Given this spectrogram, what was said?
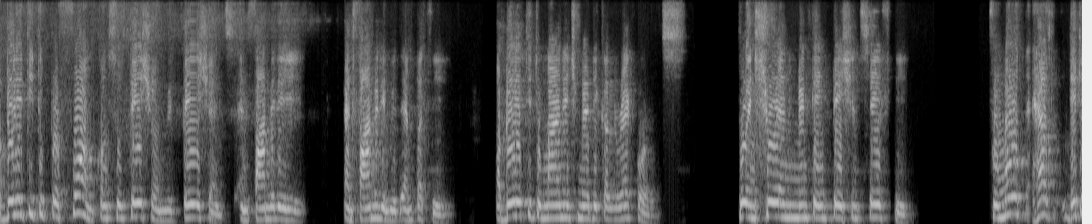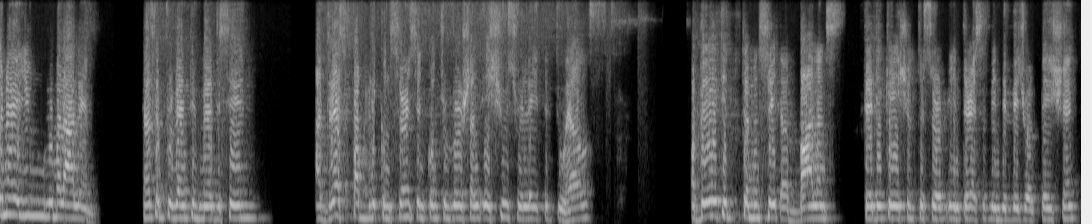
Ability to perform consultation with patients and family and family with empathy. Ability to manage medical records. To ensure and maintain patient safety. Promote health, dito na yung lumalalim. Health and preventive medicine. Address public concerns and controversial issues related to health. Ability to demonstrate a balanced dedication to serve interests of individual patient,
